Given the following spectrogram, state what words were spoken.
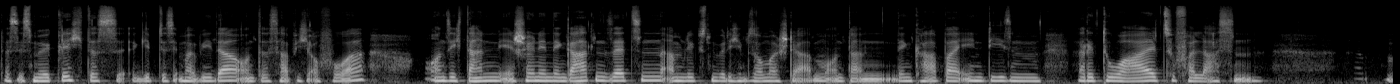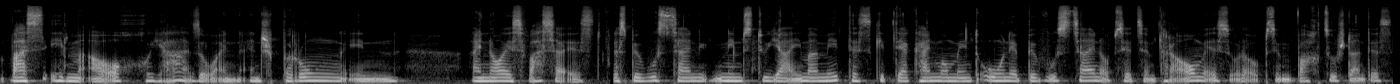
Das ist möglich, das gibt es immer wieder und das habe ich auch vor. und sich dann schön in den Garten setzen. Am liebsten würde ich im Sommer sterben und dann den Körper in diesem Ritual zu verlassen, was eben auch ja so ein, ein Sprung in ein neues Wasser ist. Das Bewusstsein nimmst du ja immer mit. Es gibt ja keinen Moment ohne Bewusstsein, ob es jetzt im Traum ist oder ob es im Wachzustand ist.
